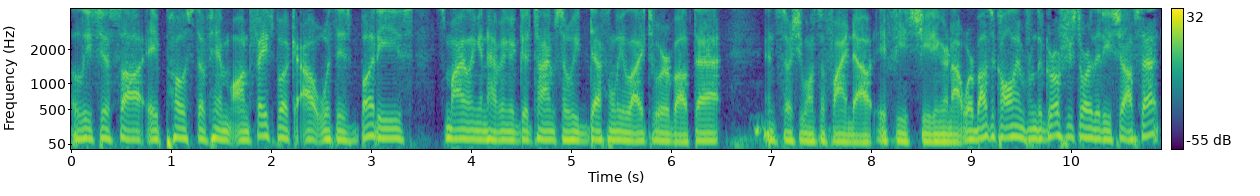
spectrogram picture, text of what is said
Alicia saw a post of him on Facebook out with his buddies, smiling and having a good time. So he definitely lied to her about that. And so she wants to find out if he's cheating or not. We're about to call him from the grocery store that he shops at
